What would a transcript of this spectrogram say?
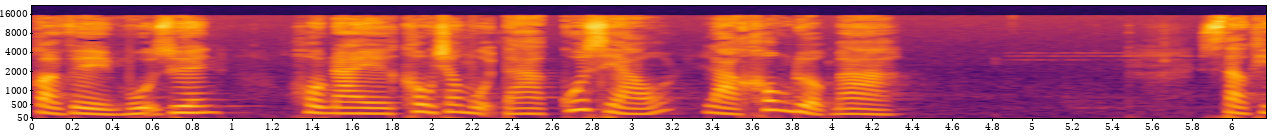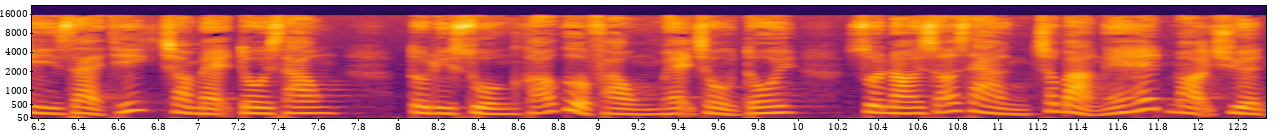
Còn về mụ duyên, Hôm nay không cho mụ ta cút xéo là không được mà. Sau khi giải thích cho mẹ tôi xong Tôi đi xuống gõ cửa phòng mẹ chồng tôi Rồi nói rõ ràng cho bà nghe hết mọi chuyện.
